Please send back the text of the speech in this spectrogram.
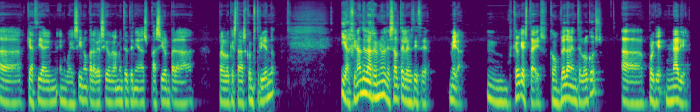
ah, que hacía en, en YC, ¿no? Para ver si realmente tenías pasión para, para lo que estabas construyendo. Y al final de la reunión les salta y les dice, mira, mm, creo que estáis completamente locos ah, porque nadie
